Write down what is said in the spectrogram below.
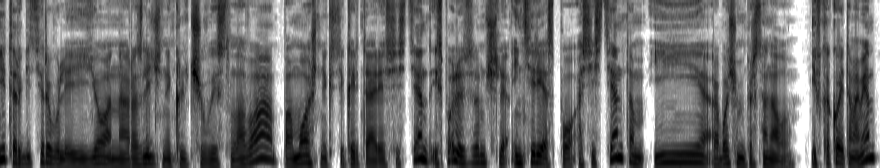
И таргетировали ее на различные ключевые слова, помощник, секретарь, ассистент, используя в том числе интерес по ассистентам и рабочему персоналу. И в какой-то момент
